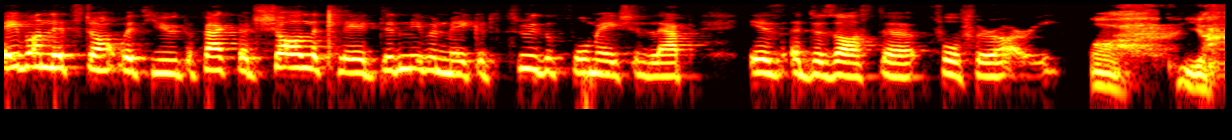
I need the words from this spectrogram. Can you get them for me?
Avon, let's start with you. The fact that Charles Leclerc didn't even make it through the formation lap is a disaster for Ferrari. Oh yeah,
